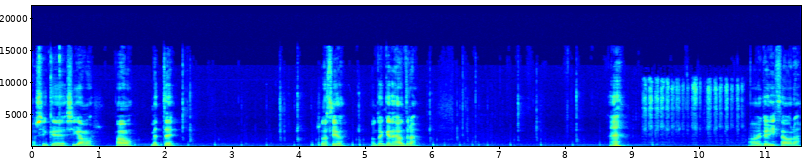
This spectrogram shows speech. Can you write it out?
Así que sigamos. Vamos, vete. Socio, no te quedes atrás. ¿Eh? A ver qué dice ahora.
